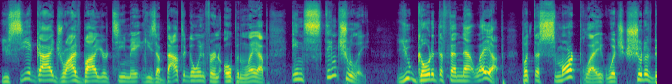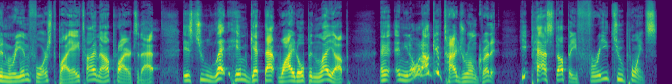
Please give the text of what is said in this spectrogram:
you see a guy drive by your teammate, he's about to go in for an open layup, instinctually you go to defend that layup. But the smart play, which should have been reinforced by a timeout prior to that, is to let him get that wide open layup. And, and you know what? I'll give Ty Jerome credit. He passed up a free two points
